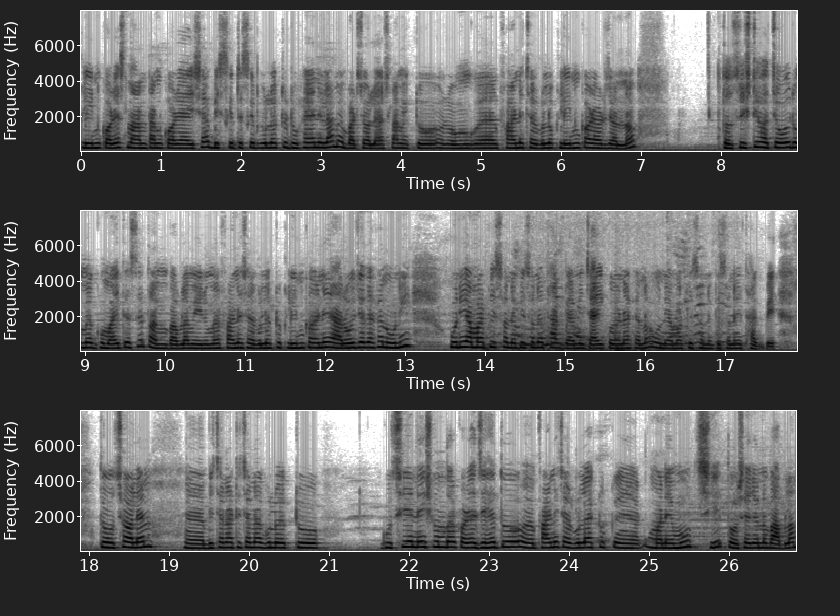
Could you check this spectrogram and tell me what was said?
ক্লিন করে, স্নান টান করে আইসা বিস্কিট টিস্কিটগুলো একটু ঢুকিয়ে নিলাম, এবার চলে আসলাম একটু রুম ফার্নিচারগুলো ক্লিন করার জন্য। তো সৃষ্টি হচ্ছে ওই রুমে ঘুমাইতেছে, তো আমি ভাবলাম এই রুমের ফার্নিচারগুলো একটু ক্লিন করে নিই। আর ওই যে দেখেন উনি উনি আমার পিছনে পিছনে থাকবে, আমি যাই করি না কেন, উনি আমার পিছনে পিছনেই থাকবে। তো চলেন বিছানা টিছানাগুলো একটু গুছিয়ে নেই সুন্দর করে। যেহেতু ফার্নিচারগুলো একটু মানে মুছছি তো সেই জন্য ভাবলাম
